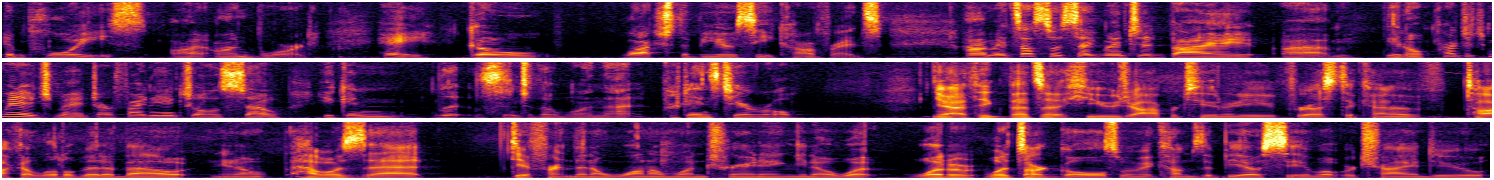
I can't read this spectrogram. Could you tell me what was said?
employees on, on board. Hey, go watch the BOC conference. Um, it's also segmented by, um, you know, project management or financials, so you can li- listen to the one that pertains to your role. Yeah, I think that's a huge opportunity for us to kind of talk a little bit about, you know, how was that different than a one-on-one training? You know, what what are what's our goals when it comes to BOC and what we're trying to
